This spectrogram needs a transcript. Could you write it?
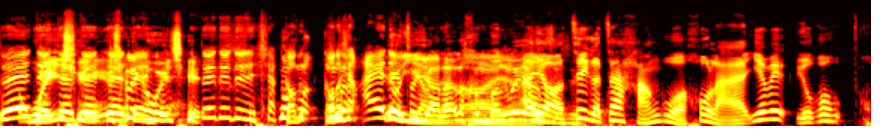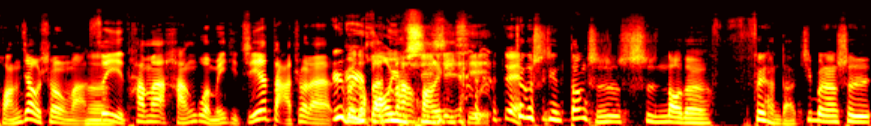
围裙，穿了一个围裙，对对对，像搞得搞得像爱豆一样的，很萌的样子。哎呦，这个在韩国后来。因为有个黄教授嘛，所以他们韩国媒体直接打出来日本的黄禹锡。对这个事情，当时是闹得非常大，基本上是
